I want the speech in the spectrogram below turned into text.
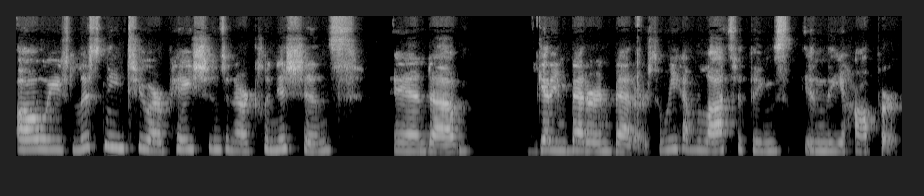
always listening to our patients and our clinicians and um, getting better and better. So we have lots of things in the hopper.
